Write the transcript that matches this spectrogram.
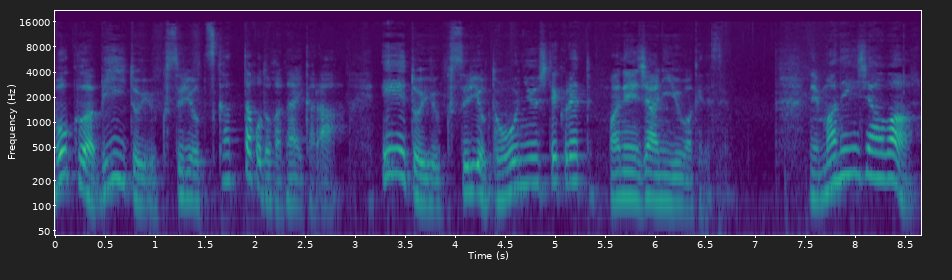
僕は B という薬を使ったことがないから A という薬を導入してくれってマネージャーに言うわけですよ。ね、マネージャーは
